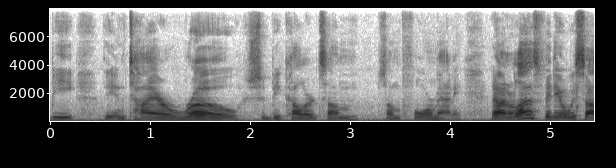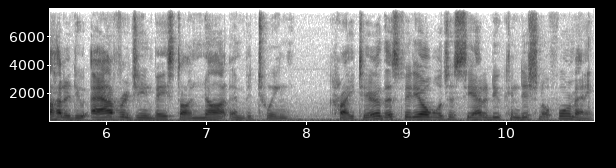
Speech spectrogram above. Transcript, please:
be, the entire row should be colored some some formatting. Now, in our last video, we saw how to do averaging based on not and between criteria. This video, we'll just see how to do conditional formatting.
